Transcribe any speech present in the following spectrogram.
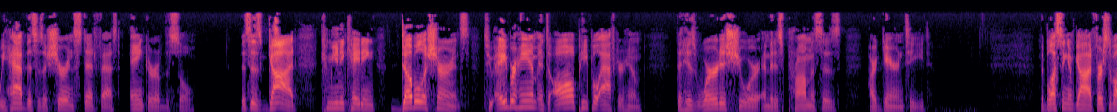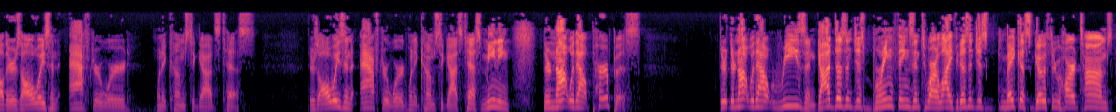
We have this as a sure and steadfast anchor of the soul. This is God communicating double assurance to Abraham and to all people after him that his word is sure and that his promises are guaranteed. The blessing of God, first of all, there is always an afterword when it comes to God's tests. There's always an afterword when it comes to God's tests, meaning they're not without purpose. They're, they're not without reason. God doesn't just bring things into our life, He doesn't just make us go through hard times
